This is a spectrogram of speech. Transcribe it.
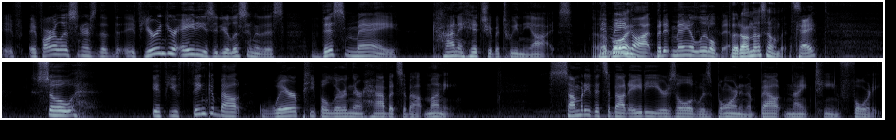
if if our listeners, the, the, if you're in your 80s and you're listening to this, this may kind of hit you between the eyes. Oh, it boy. may not, but it may a little bit. Put on those helmets. Okay. So if you think about where people learn their habits about money, somebody that's about 80 years old was born in about 1940.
